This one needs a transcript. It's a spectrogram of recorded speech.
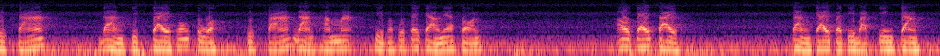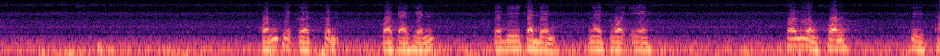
ศึกษาด้านจิตใจของตัว ศึกษาด้านธรรมะ ที่พระพุทธเจ้าเนี่ยสอน เอาใจใส่ ตั้งใจปฏิบัติจริงจัง ผลที่เกิดขึ้น ก็จะเห็น จะดีจะเด่นในตัวเองเพราะเรื่องคนที่ท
